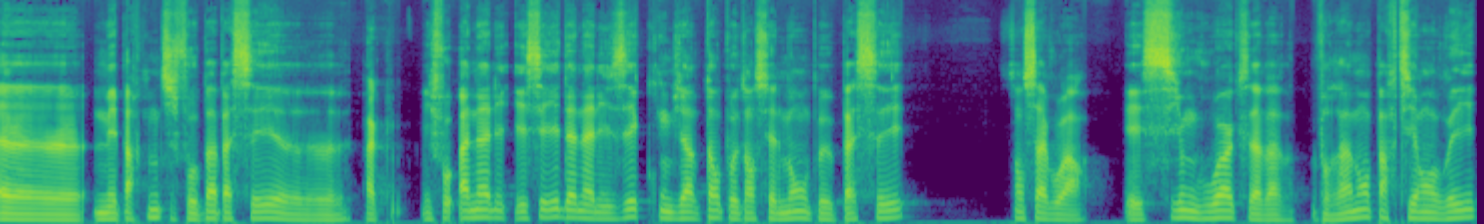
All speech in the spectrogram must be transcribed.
Euh, mais par contre, il faut pas passer. Euh, il faut essayer d'analyser combien de temps potentiellement on peut passer sans savoir. Et si on voit que ça va vraiment partir en vrille,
